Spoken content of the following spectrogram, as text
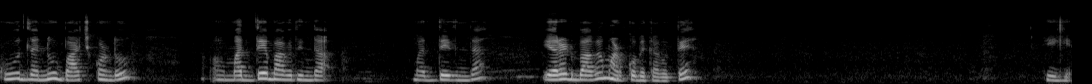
ಕೂದಲನ್ನು ಬಾಚಿಕೊಂಡು ಮಧ್ಯ ಭಾಗದಿಂದ, ಮಧ್ಯದಿಂದ ಎರಡು ಭಾಗ ಮಾಡ್ಕೋಬೇಕಾಗುತ್ತೆ. ಹೀಗೆ.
